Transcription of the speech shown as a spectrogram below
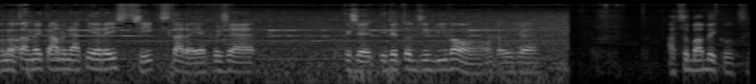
ono tam je kámo nějaký rejstřík starý, jakože... Jakože kde to dřív bývalo, no, takže... A co babi, kluci?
